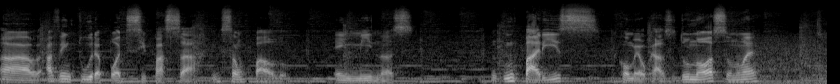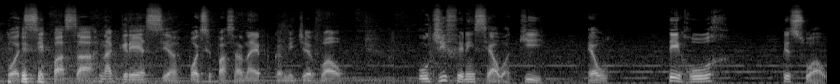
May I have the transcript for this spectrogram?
a aventura pode se passar em São Paulo, em Minas, em Paris, como é o caso do nosso, não é? Pode se passar na Grécia, pode se passar na época medieval. O diferencial aqui é o terror pessoal.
